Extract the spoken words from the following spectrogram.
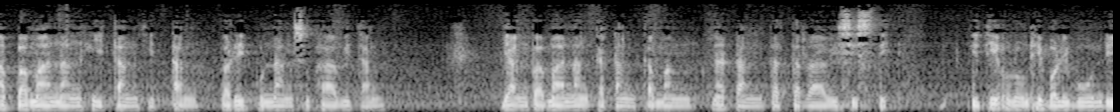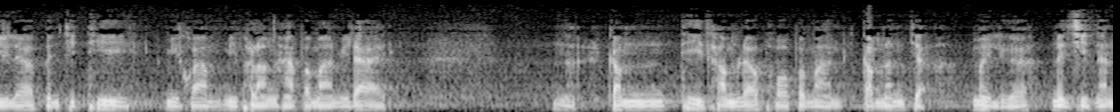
อัปปมานังหิตังจิตตัง ปริปุนังสุภาวิตัง ยังประมาณังกตังกมังนาตังตัตราวิสิสติจิตที่อบรมที่บริบูรณ์ดีแล้วเป็นจิตที่มีความมีพลังหาประมาณไม่ได้นะกรรมที่ทำแล้วพอประมาณ กรรมนั้นจะไม่เหลือในจิตนั้น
